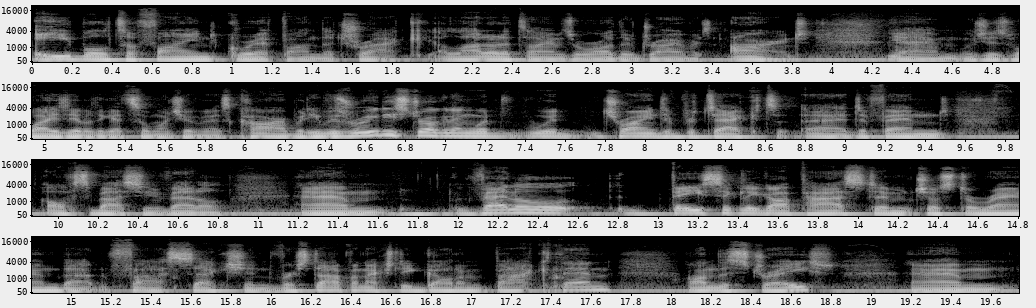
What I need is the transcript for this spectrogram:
able to find grip on the track a lot of the times where other drivers aren't. Um, which is why he's able to get so much of his car. But he was really struggling with with trying to protect, uh, defend off Sebastian Vettel. Um, Vettel basically got past him just around that fast section. Verstappen actually got him back then on the straight. Um,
